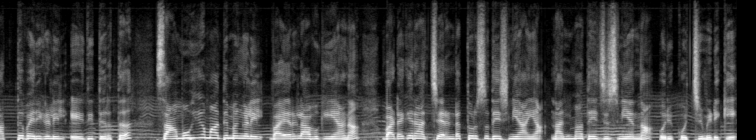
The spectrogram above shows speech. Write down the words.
പത്ത് വരികളിൽ എഴുതി തീർത്ത് സാമൂഹിക മാധ്യമങ്ങളിൽ വൈറലാവുകയാണ് വടകര ചെരണ്ടത്തൂർ സ്വദേശിനിയായ നന്മ തേജസ്വിനി എന്ന ഒരു കൊച്ചുമിടുക്കി.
